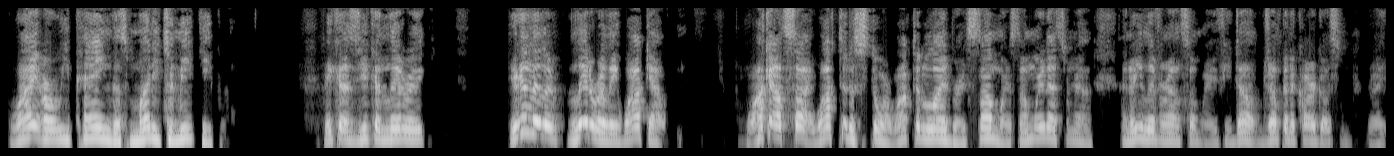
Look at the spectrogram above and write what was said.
Why are we paying this money to meet people? Because you can literally, you can literally walk out, walk outside, walk to the store, walk to the library, somewhere, somewhere that's around. I know you live around somewhere. If you don't, jump in a car, go somewhere, right?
